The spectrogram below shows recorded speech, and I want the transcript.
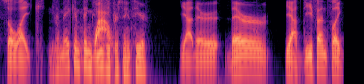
So like They're making things Wow. easy for Saints here. yeah, they're they're yeah, defense like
